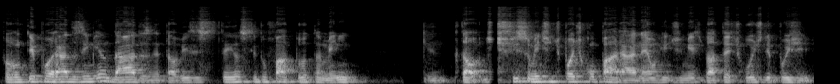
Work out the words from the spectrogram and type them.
foram temporadas emendadas, né? Talvez isso tenha sido um fator também que tal, dificilmente a gente pode comparar, né? O rendimento do Atlético hoje, depois de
